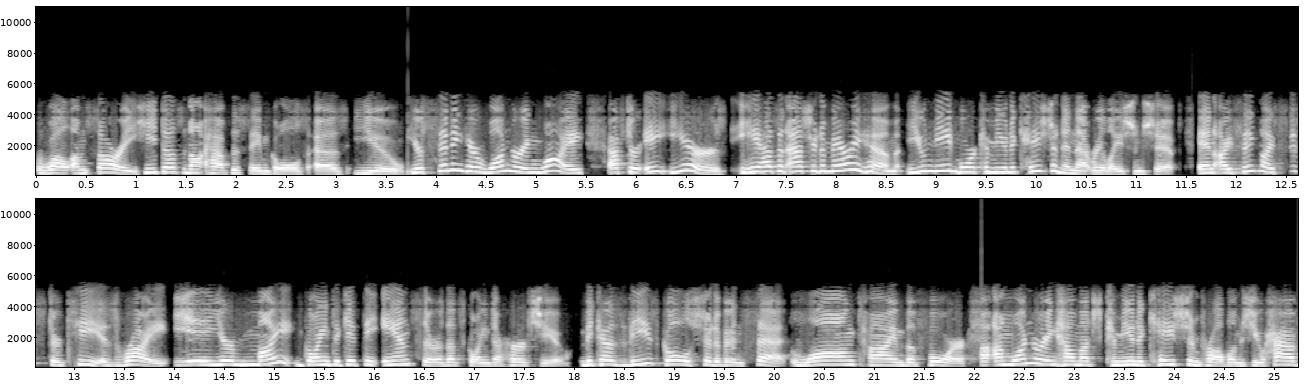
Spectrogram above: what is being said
Well, I'm sorry, he does not have the same goals as you. You're sitting here wondering why, after eight years, he hasn't asked you to marry him. You need more communication in that relationship. And I think my sister T is right. You might going to get the answer that's going to hurt you because these goals should have been set long time before. I'm wondering how much communication problems you have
